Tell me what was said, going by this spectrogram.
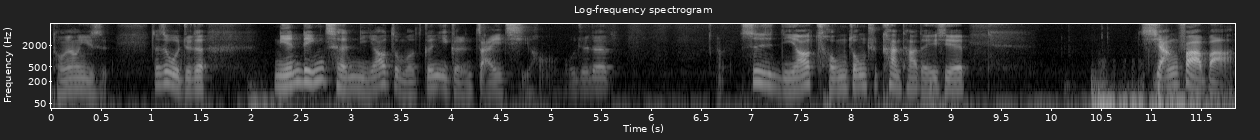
同样意思。但是我觉得年龄层你要怎么跟一个人在一起哈，我觉得是你要从中去看他的一些想法吧，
